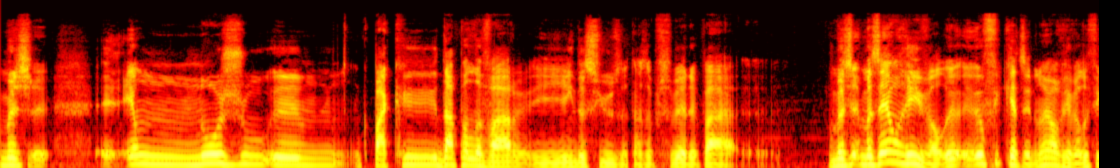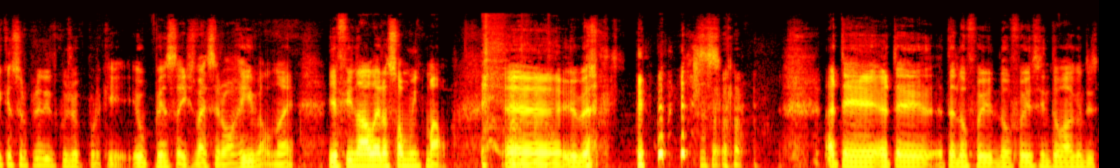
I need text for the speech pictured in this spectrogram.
mas eh, é um nojo ehm, que, pá, que dá para lavar e ainda se usa, estás a perceber? Pá, mas, mas é horrível. Eu, eu fico, quer dizer, não é horrível, eu fiquei surpreendido com o jogo porque eu pensei isto vai ser horrível, não é? E afinal era só muito mau. Eh, eu- Até, até, até não, foi, não foi assim tão mal quanto isso.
